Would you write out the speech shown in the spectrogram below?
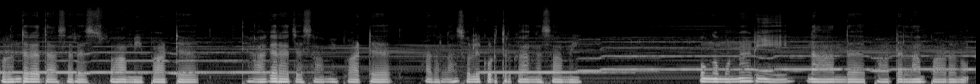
புரந்தரதாசர சுவாமி பாட்டு தியாகராஜ சாமி பாட்டு அதெல்லாம் சொல்லி கொடுத்துருக்காங்க சாமி. உங்கள் முன்னாடி நான் அந்த பாட்டெல்லாம் பாடணும்.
